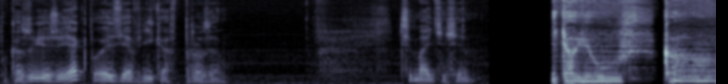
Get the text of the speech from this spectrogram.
pokazuje, że jak poezja wnika w prozę. Trzymajcie się. I to już koniec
